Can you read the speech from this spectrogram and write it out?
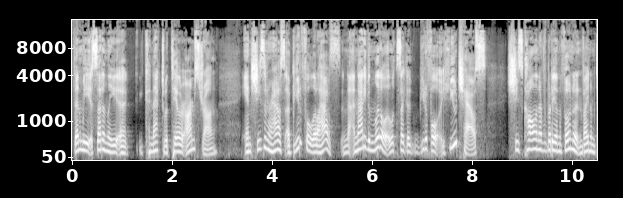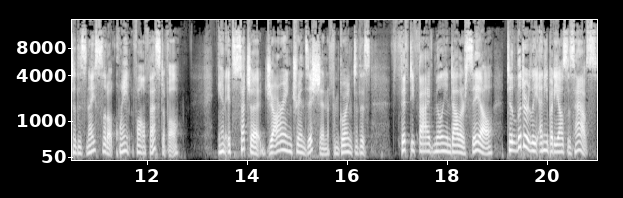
then we suddenly uh, connect with Taylor Armstrong and she's in her house, a beautiful little house, not, not even little. It looks like a beautiful, huge house. She's calling everybody on the phone to invite them to this nice little quaint fall festival. And it's such a jarring transition from going to this $55 million sale to literally anybody else's house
